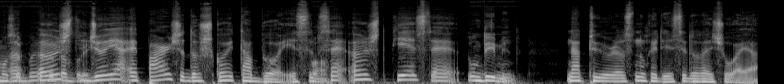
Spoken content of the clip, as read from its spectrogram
Mos e bëj do ta bëj. Është gjëja e parë që do shkojë ta bëjë, po. sepse po. është pjesë e tundimit natyrës, nuk e di si do ta quaja.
